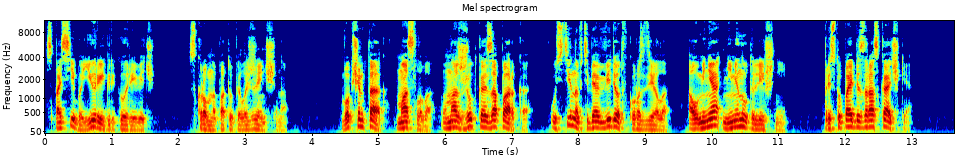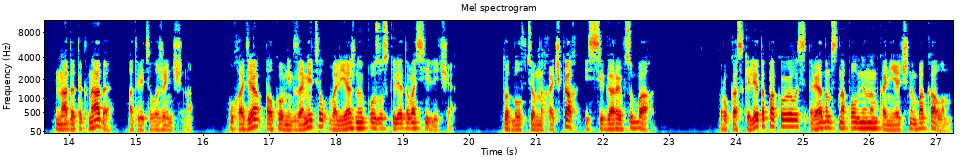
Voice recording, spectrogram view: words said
Спасибо, Юрий Григорьевич, скромно потупилась женщина. В общем так, Маслова, у нас жуткая запарка. Устинов тебя введет в курс дела, а у меня ни минуты лишней. Приступай без раскачки. Надо так надо, ответила женщина. Уходя, полковник заметил вальяжную позу скелета Васильича. Тот был в темных очках и с сигарой в зубах. Рука скелета покоилась рядом с наполненным коньячным бокалом.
